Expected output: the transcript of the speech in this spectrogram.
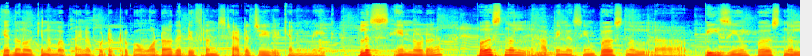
எதை நோக்கி நம்ம பயணப்பட்டுருக்கோம் what are the different strategy we can make plus என்னோட பர்சனல் ஹாப்பினஸையும் பர்சனல் பீஸையும் பர்சனல்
